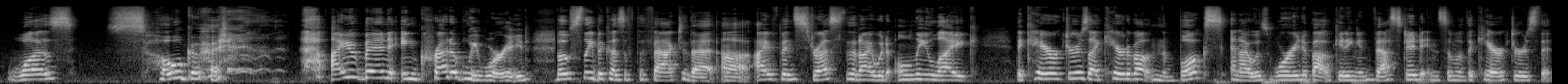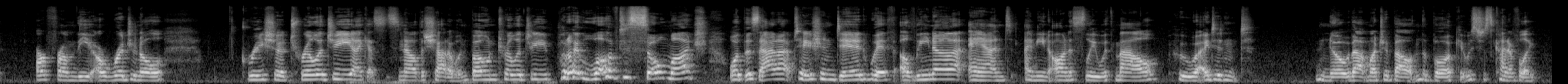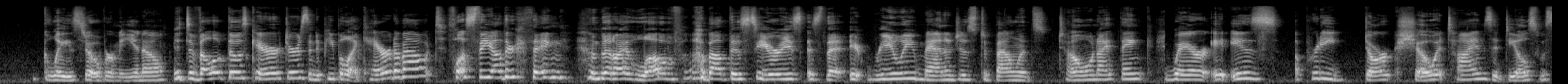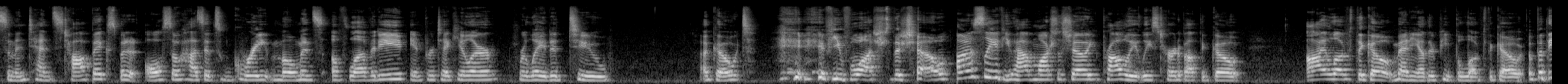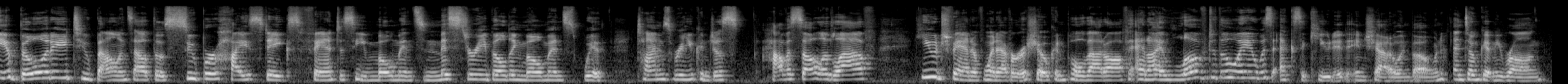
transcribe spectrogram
was so good. I have been incredibly worried, mostly because of the fact that uh, I've been stressed that I would only like the characters I cared about in the books, and I was worried about getting invested in some of the characters that are from the original Grisha trilogy. I guess it's now the Shadow and Bone trilogy. But I loved so much what this adaptation did with Alina and, I mean, honestly, with Mal, who I didn't know that much about in the book. It was just kind of like glazed over me, you know? It developed those characters into people I cared about. Plus the other thing that I love about this series is that it really manages to balance tone, I think, where it is a pretty dark show at times. It deals with some intense topics, but it also has its great moments of levity, in particular related to a goat, if you've watched the show. Honestly, if you haven't watched the show, you probably at least heard about the goat. I loved the goat, many other people loved the goat. But the ability to balance out those super high stakes fantasy moments, mystery building moments with times where you can just have a solid laugh Huge fan of whenever a show can pull that off, and I loved the way it was executed in Shadow and Bone. And don't get me wrong,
